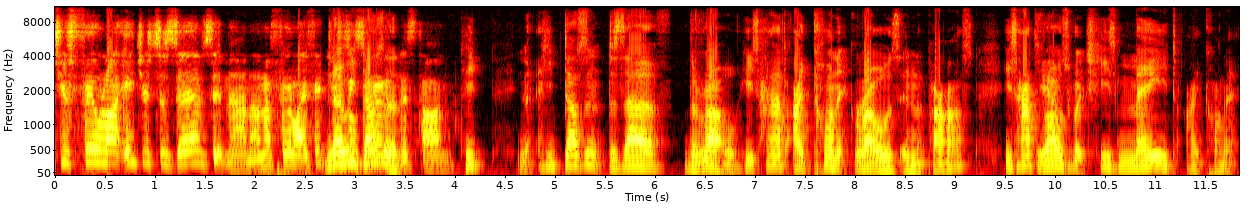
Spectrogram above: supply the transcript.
just feel like Idris deserves it, man. And I feel like if Idris No, he wants to get it doesn't. this time, He he doesn't deserve the role. He's had iconic roles in the past. He's had Yeah. roles which he's made iconic.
